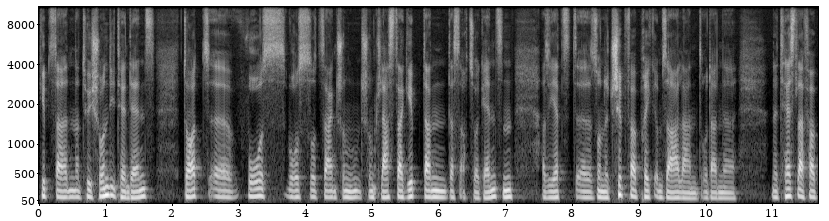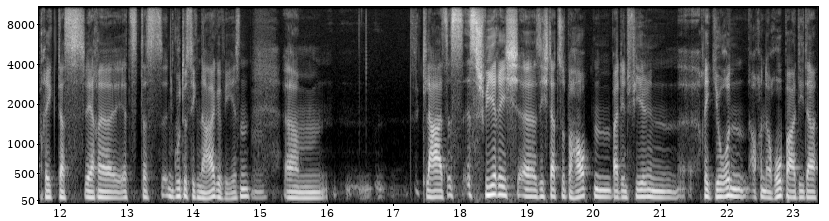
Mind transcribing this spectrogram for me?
gibt es da natürlich schon die Tendenz, dort, äh, wo es sozusagen schon, schon Cluster gibt, dann das auch zu ergänzen. Also jetzt äh, so eine Chipfabrik im Saarland oder eine eine Tesla-Fabrik, das wäre jetzt das ein gutes Signal gewesen. Mhm. Ähm, klar, es ist, ist schwierig, äh, sich da zu behaupten bei den vielen äh, Regionen, auch in Europa, die da,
